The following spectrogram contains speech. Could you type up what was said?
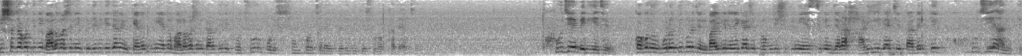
ঈশ্বর যখন তিনি ভালোবাসেন এই পৃথিবীকে জানেন, কেন তিনি এত ভালোবাসেন? কারণ তিনি প্রচুর পরিশ্রম করেছেন এই পৃথিবীকে সুরক্ষা দেওয়ার জন্য। খুঁজে বেরিয়েছেন। কখনো উপলব্ধি করেছেন? বাইবেল লেখা আছে, প্রভু যিশু তিনি এসেছিলেন যারা হারিয়ে গেছে তাদেরকে খুঁজে আনতে।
